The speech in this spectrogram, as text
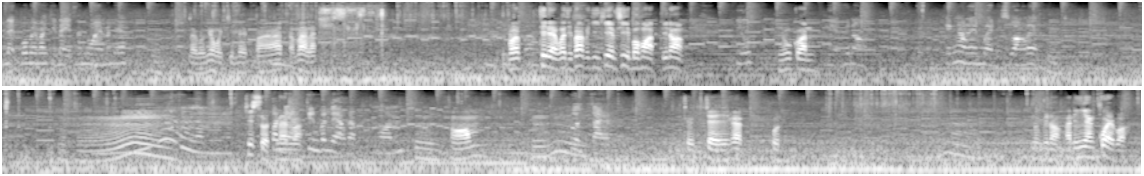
กินได้บ่แม่นว่ากินได้สักหน่วยมันเนี่ยไหนบอกยังมากินได้ปาดสำลักแล้วว่าที่แรกว่าสิพาไปกินเคฟซีบ่ฮอดพี่น้องหิวหิวก่อนเนี่ยพี่น้องเก่งงามเลยเมื่อยนี่สวงเลยอืมอื้อหืออืมที่สุดปลาแม่นแดวะกกินปลาแดกแบบหอมอืมหอมอืมตื่นใจถึงใจครับคุณมึงพี่น้อง อันนี้ยังกล้วยบ่ไปดิบ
